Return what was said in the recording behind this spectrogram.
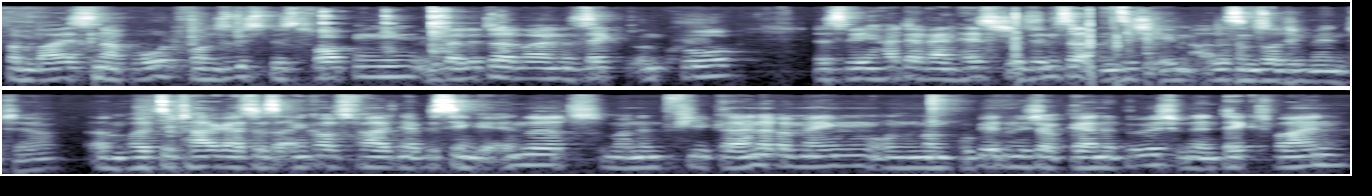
Von weiß nach rot, von süß bis trocken, über Literweine, Sekt und Co. Deswegen hat der rheinhessische Winzer an sich eben alles im Sortiment. Ja. Ähm, heutzutage hat sich das Einkaufsverhalten ja ein bisschen geändert. Man nimmt viel kleinere Mengen und man probiert natürlich auch gerne durch und entdeckt Wein.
